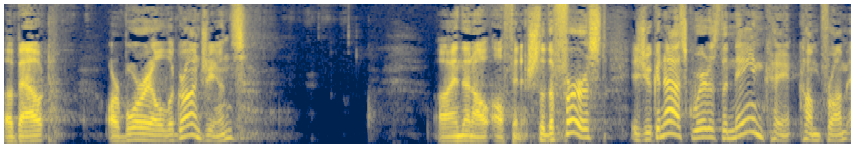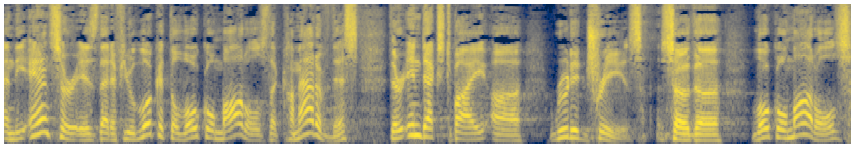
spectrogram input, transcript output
about arboreal Lagrangians. Uh, and then I'll, I'll, finish. So the first is you can ask, where does the name come from? And the answer is that if you look at the local models that come out of this, they're indexed by uh, rooted trees. So the local models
